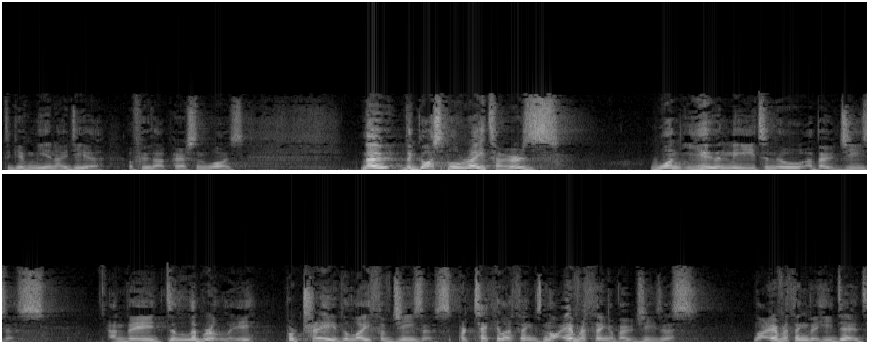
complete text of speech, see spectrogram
to give me an idea of who that person was. Now, the gospel writers want you and me to know about Jesus. And they deliberately portray the life of Jesus, particular things, not everything about Jesus, not everything that he did,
